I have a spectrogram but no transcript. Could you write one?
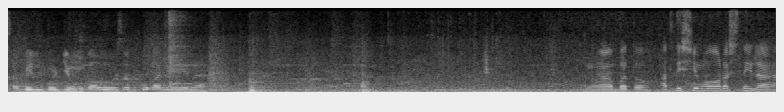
Nasa billboard yung kausap ko kanina. Ano nga ba to? At least yung oras nila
